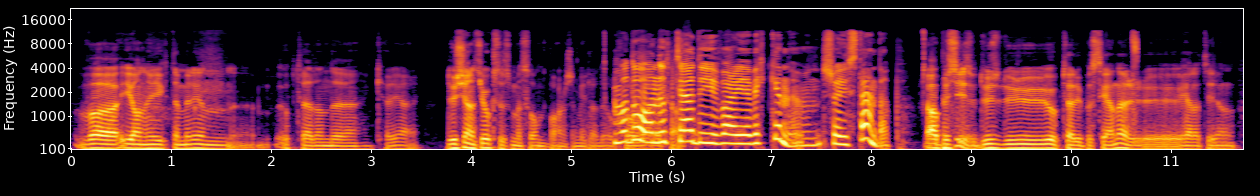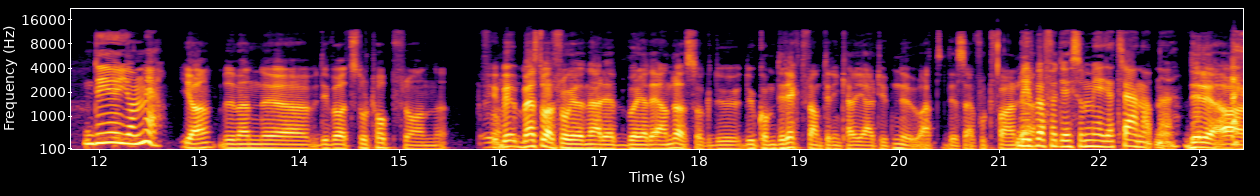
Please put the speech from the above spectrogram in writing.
Vad, John, hur gick det med din uppträdande karriär? Du känns ju också som ett sånt barn som gillade att Vadå, han uppträder ju varje vecka nu. Han kör ju stand-up. Ja, precis. Du, du uppträder ju på scener eh, hela tiden. Det är ju John med. Ja, men eh, det var ett stort hopp från Mest av allt frågade när det började ändras och du, du kom direkt fram till din karriär typ nu. Att det är så här fortfarande... Det är bara för att jag är så mediatränad nu. Det är det, ja,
